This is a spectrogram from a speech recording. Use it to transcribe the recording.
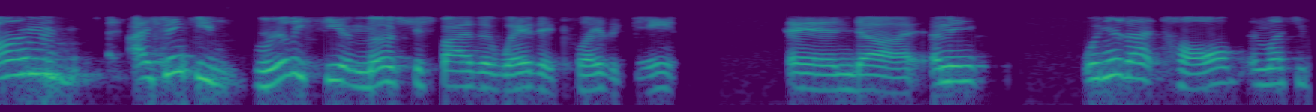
Um, I think you really see it most just by the way they play the game. And uh, I mean, when you're that tall, unless you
